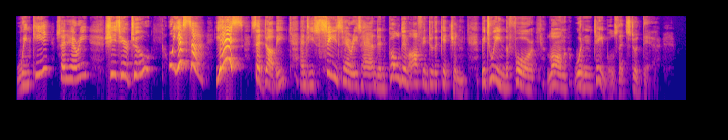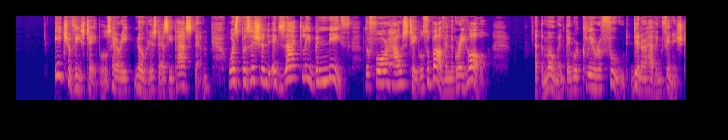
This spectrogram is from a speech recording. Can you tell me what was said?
Winky? said Harry. She's here too? Oh, yes, sir. Yes, said Dobby, and he seized Harry's hand and pulled him off into the kitchen, between the four long wooden tables that stood there. Each of these tables, Harry noticed as he passed them, was positioned exactly beneath the four house tables above in the great hall. At the moment they were clear of food, dinner having finished,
